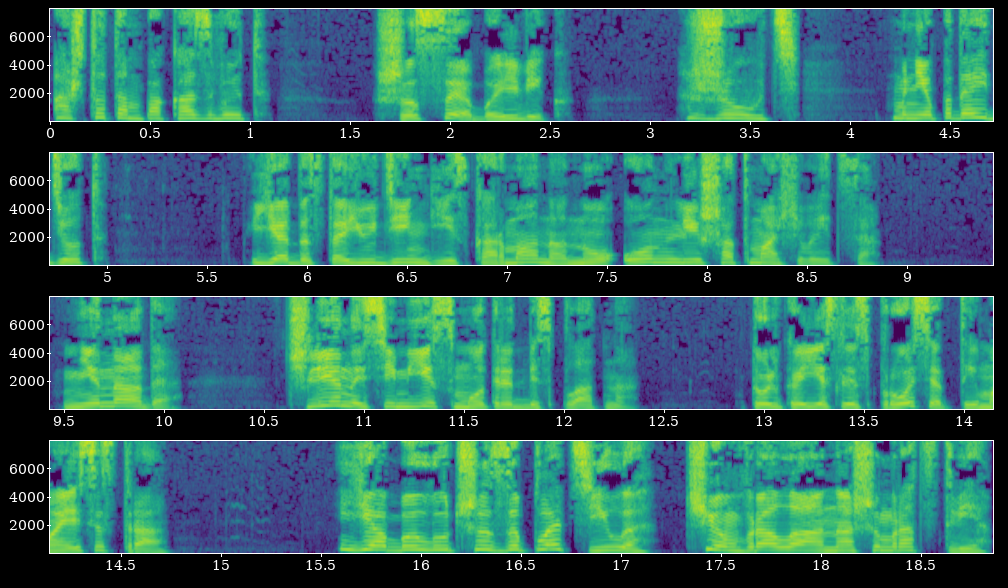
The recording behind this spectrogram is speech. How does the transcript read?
«А что там показывают?» «Шоссе, боевик». «Жуть. Мне подойдет». Я достаю деньги из кармана, но он лишь отмахивается. «Не надо. Члены семьи смотрят бесплатно. Только если спросят, ты моя сестра». «Я бы лучше заплатила, чем врала о нашем родстве».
